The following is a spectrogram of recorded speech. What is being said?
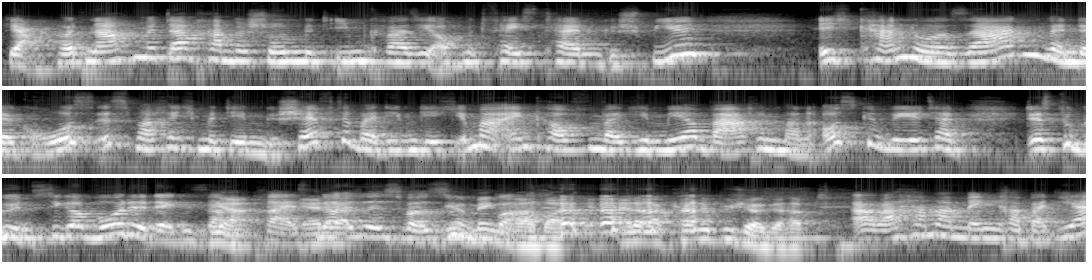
ja, heute Nachmittag haben wir schon mit ihm quasi auch mit FaceTime gespielt. Ich kann nur sagen, wenn der groß ist, mache ich mit dem Geschäfte. Bei dem gehe ich immer einkaufen, weil je mehr Waren man ausgewählt hat, desto günstiger wurde der Gesamtpreis. er ne? Also es war Ja, super. Mengenrabatt. Er hat aber keine Bücher gehabt. aber Hammermengenrabatt. Ja,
